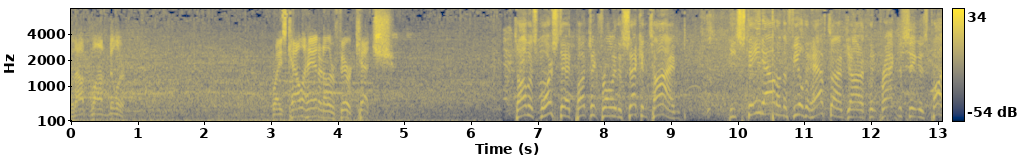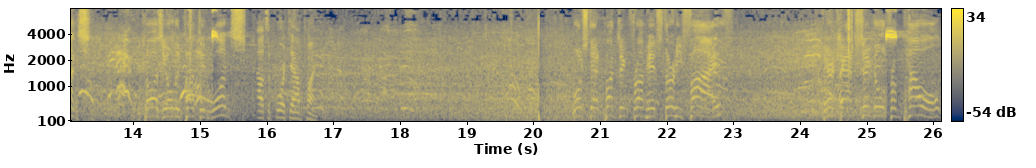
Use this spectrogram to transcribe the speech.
without Von Miller. Bryce Callahan, another fair catch. Thomas Morstead punting for only the second time. He stayed out on the field at halftime, Jonathan, practicing his punts because he only punted once. Now it's a fourth down punt. Morstead punting from his 35. Fair catch signal from Powell.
